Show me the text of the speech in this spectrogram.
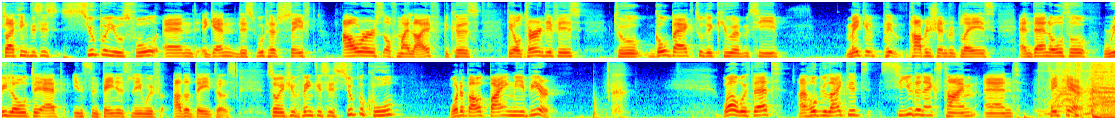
So I think this is super useful. And again, this would have saved hours of my life because the alternative is to go back to the QMC make a publish and replace, and then also reload the app instantaneously with other data. So if you think this is super cool, what about buying me a beer? well, with that, I hope you liked it. See you the next time and take care.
